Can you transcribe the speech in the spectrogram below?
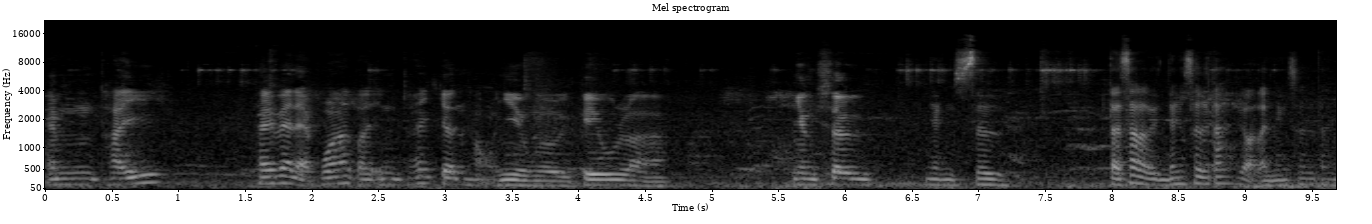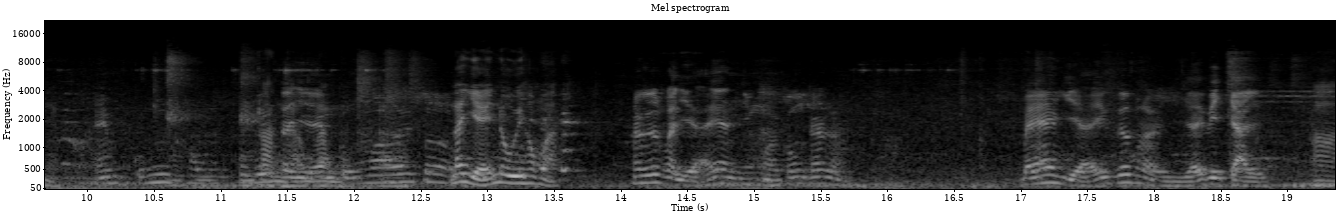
em thấy thấy vẻ đẹp quá tại em thấy trên hội nhiều người kêu là nhân sư. Nhân sư. Tại sao là nhân sư ta? Gọi là nhân sư ta nhỉ? Em cũng không, không biết tại vì em cũng mới có nó dễ nuôi không à nó rất là dễ anh nhưng mà có một cái là bé dễ rất là dễ bị chày. À,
